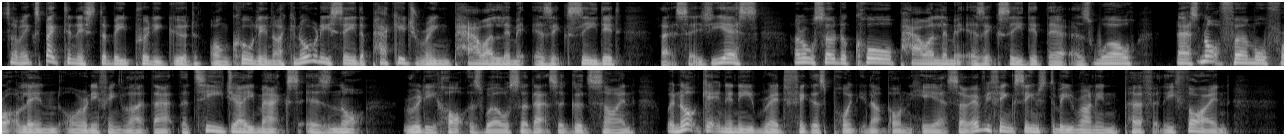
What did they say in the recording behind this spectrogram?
So I'm expecting this to be pretty good on cooling. I can already see the package ring power limit is exceeded. That says yes. And also the core power limit is exceeded there as well. Now it's not thermal throttling or anything like that. The TJ Max is not really hot as well. So that's a good sign. We're not getting any red figures pointing up on here. So everything seems to be running perfectly fine.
